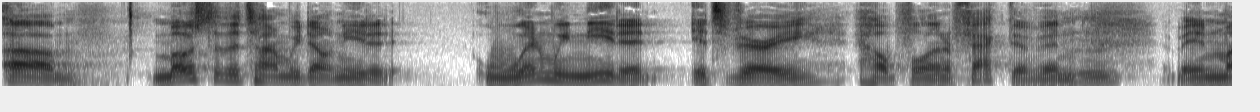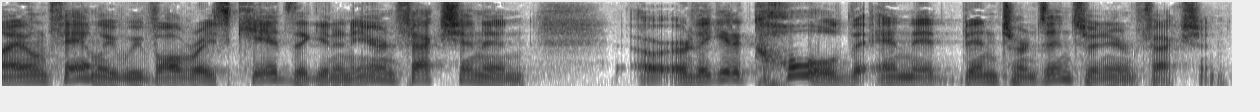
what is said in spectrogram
um, most of the time we don't need it when we need it, it's very helpful and effective. And mm-hmm. in my own family, we've all raised kids. They get an ear infection, and or, they get a cold, and it then turns into an ear infection.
